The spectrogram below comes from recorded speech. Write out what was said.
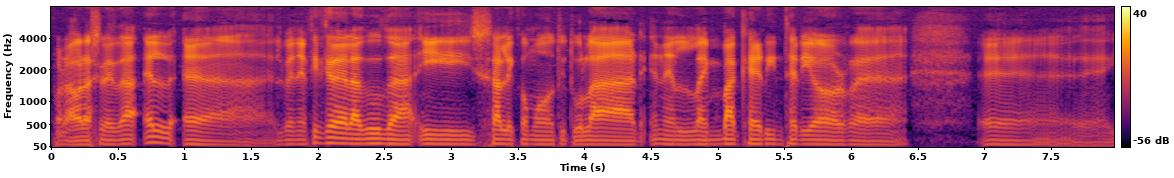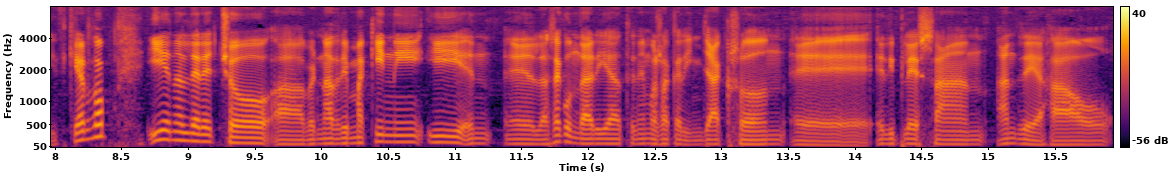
por ahora se le da el, eh, el beneficio de la duda y sale como titular en el linebacker interior eh, izquierdo. Y en el derecho a Bernardine McKinney. Y en eh, la secundaria tenemos a Karim Jackson, eh, Eddie Pleasant, Andrea Hall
